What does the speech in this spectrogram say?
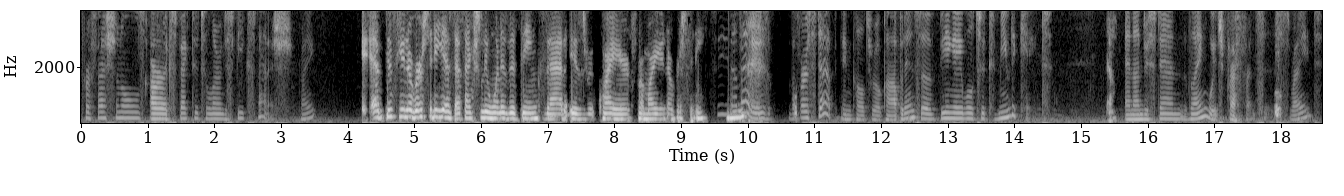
professionals are expected to learn to speak spanish right at this university yes that's actually one of the things that is required from our university See, now mm-hmm. that is the first step in cultural competence of being able to communicate yeah. and understand language preferences, right?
